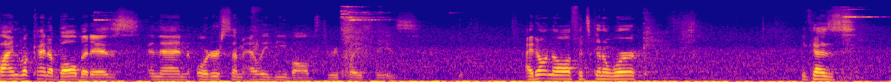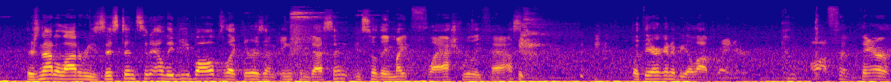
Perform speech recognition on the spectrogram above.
find what kind of bulb it is, and then order some LED bulbs to replace these. I don't know if it's gonna work because there's not a lot of resistance in LED bulbs like there is on incandescent, and so they might flash really fast, but they are gonna be a lot brighter. Come off of there.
